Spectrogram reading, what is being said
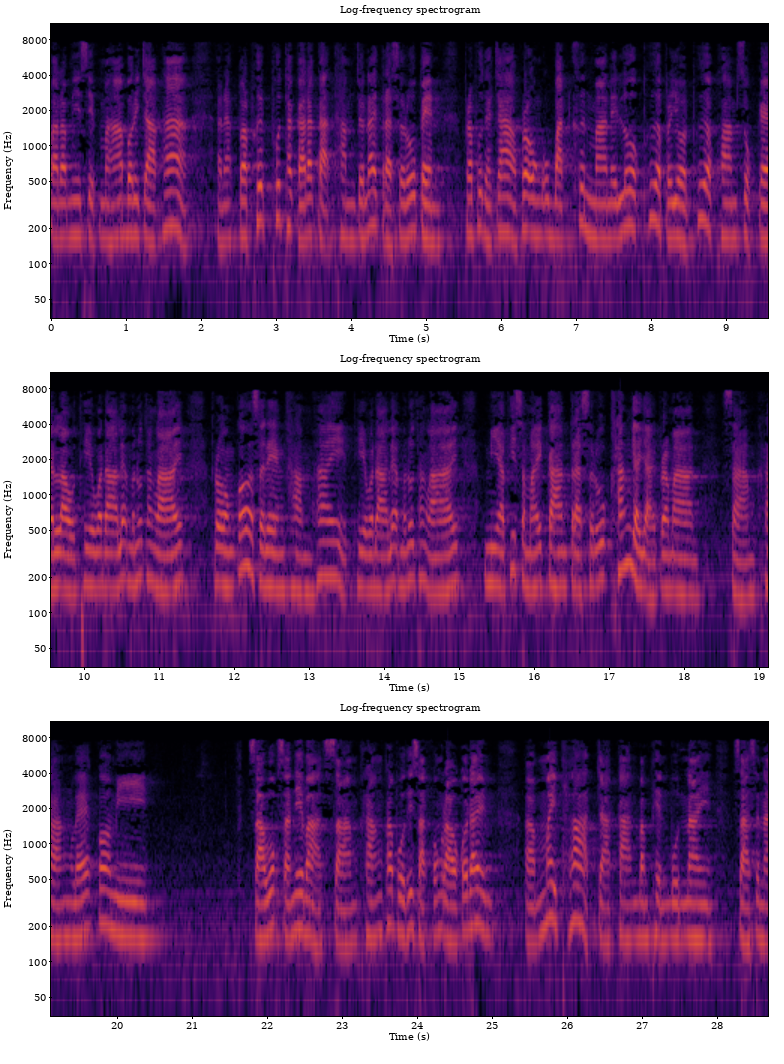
ปารมีสิบมหาบริจาคห้านะประพฤติพุทธการกะธรรมจนได้ตรัสรู้เป็นพระพุทธเจ้า พระองค์อุบัติขึ้นมาในโลกเพื่อประโยชน์เพื่อความสุขแก่เหล่าเทวดาและมนุษย์ทั้งหลาย พระองค์ก็แสดงธรรมให้เทวดาและมนุษย์ทั้งหลาย มีอภิสมัยการตรัสรู้ครั้งใหญ่ ๆ ประมาณสามครั้งและก็มี สาวกสันนิบาตสามครั้งพระโพธิสัตว์ของเราก็ได้ไม่พลาดจากการบำเพ็ญบุญในศาสนา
